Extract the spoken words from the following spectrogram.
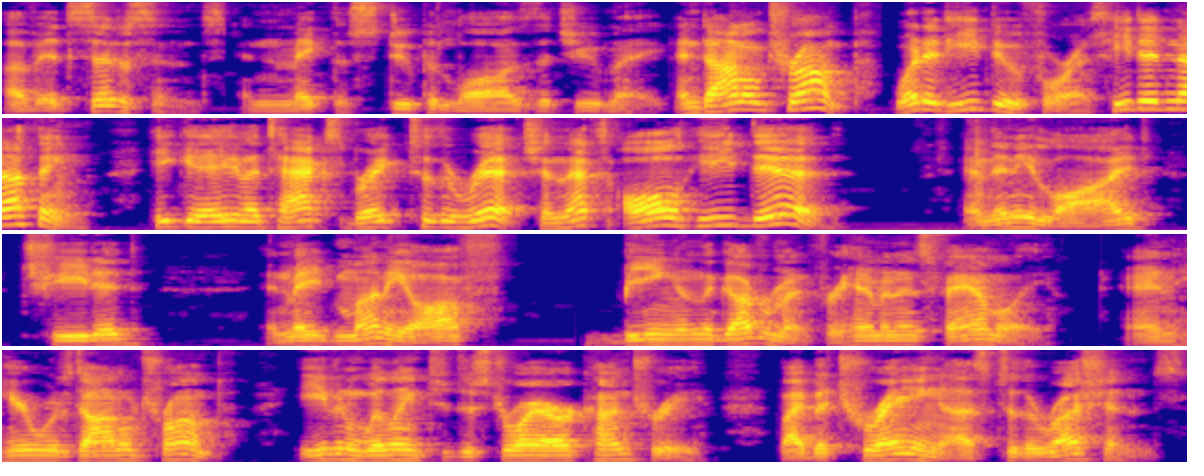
of its citizens and make the stupid laws that you make. And Donald Trump, what did he do for us? He did nothing. He gave a tax break to the rich, and that's all he did. And then he lied, cheated, and made money off being in the government for him and his family. And here was Donald Trump, even willing to destroy our country by betraying us to the Russians.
